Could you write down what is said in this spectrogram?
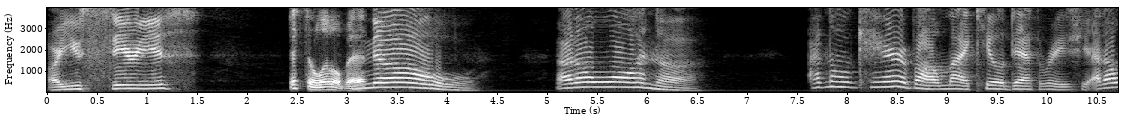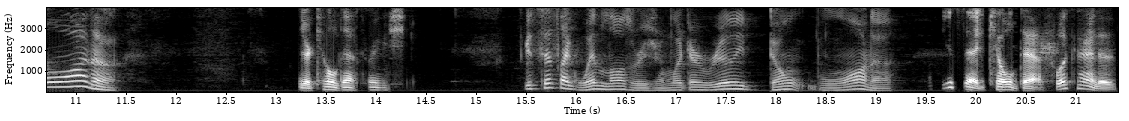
Are you serious? Just a little bit. No! I don't wanna. I don't care about my kill death ratio. I don't wanna. Your kill death ratio. It says like win loss ratio. I'm like, I really don't wanna. You said kill death. What kind of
